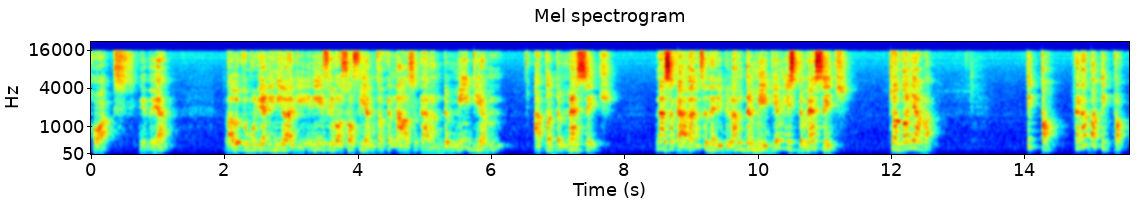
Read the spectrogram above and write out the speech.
hoax gitu ya. Lalu kemudian ini lagi, ini filosofi yang terkenal sekarang. The medium atau the message Nah sekarang sudah dibilang the medium is the message. Contohnya apa? TikTok. Kenapa TikTok?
